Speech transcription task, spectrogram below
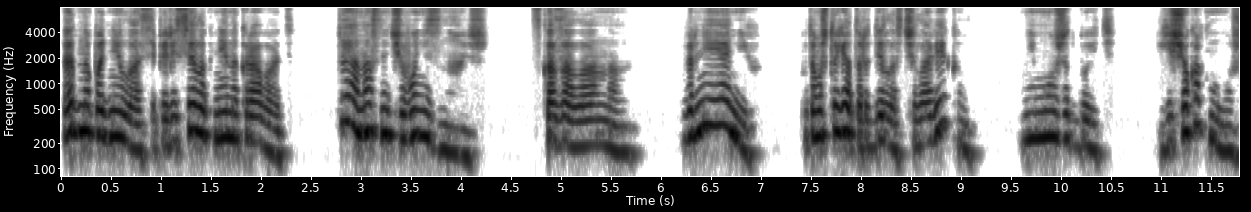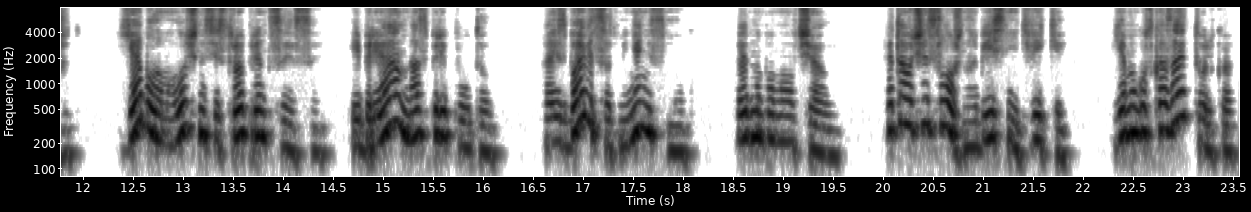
Эдна поднялась и пересела к ней на кровать. «Ты о нас ничего не знаешь», — сказала она. «Вернее, о них, потому что я-то родилась человеком, не может быть. Еще как может. Я была молочной сестрой принцессы, и Бриан нас перепутал. а избавиться от меня не смог. Эдна помолчала. Это очень сложно объяснить, Вики. Я могу сказать только,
